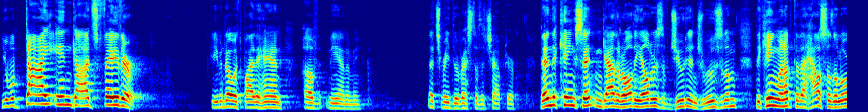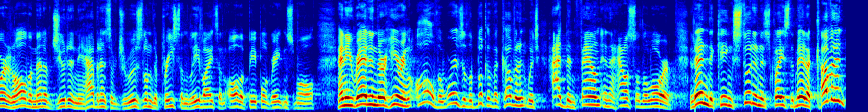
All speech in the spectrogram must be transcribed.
You will die in God's favor, even though it's by the hand of the enemy. Let's read the rest of the chapter. Then the king sent and gathered all the elders of Judah and Jerusalem. The king went up to the house of the Lord, and all the men of Judah and the inhabitants of Jerusalem, the priests and Levites, and all the people, great and small. And he read in their hearing all the words of the book of the covenant which had been found in the house of the Lord. then the king stood in his place and made a covenant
